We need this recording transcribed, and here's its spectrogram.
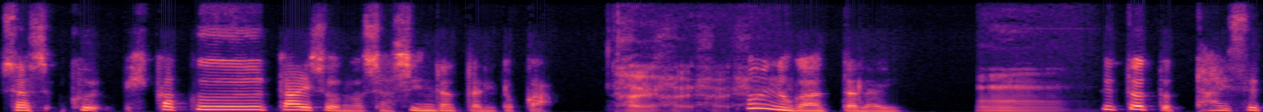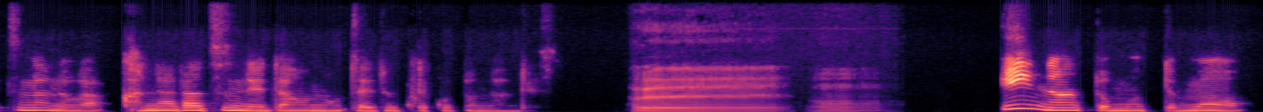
写真、く比較対象の写真だったりとか、はいはいはいはい。そういうのがあったらいい。うん。で、ちょっと大切なのは必ず値段を載せるってことなんです。へえ。うん。いいなと思ってもうん、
